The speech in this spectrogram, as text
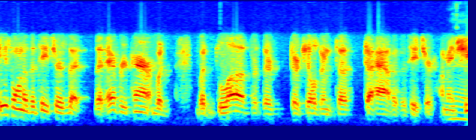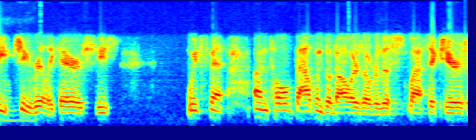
she's one of the teachers that that every parent would would love for their their children to to have as a teacher. I mean, she she really cares. She's we've spent untold thousands of dollars over this last six years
